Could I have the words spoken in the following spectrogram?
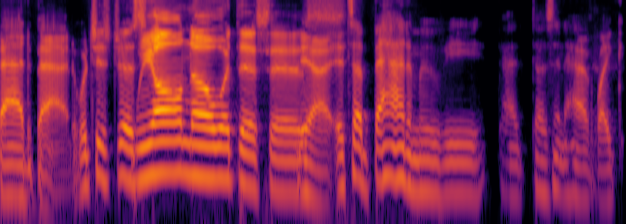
bad, bad, which is just We all know what this is. yeah, it's a bad movie that doesn't have like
